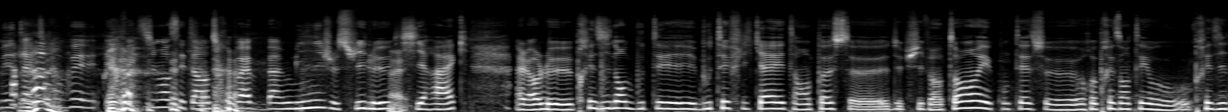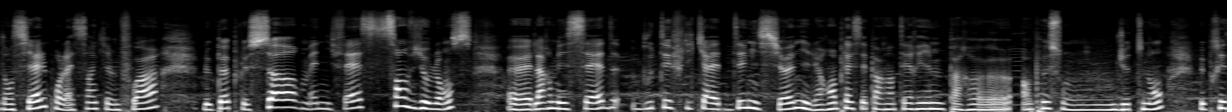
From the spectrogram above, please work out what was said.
mais pas t'as trouvé. Effectivement, c'était introuvable. Ben oui, je suis le Ouais. Irak. Alors, le président de Bouté, Bouteflika était en poste euh, depuis 20 ans et comptait se représenter au présidentiel pour la cinquième fois. Le peuple sort, manifeste, sans violence. Euh, L'armée cède. Bouteflika démissionne. Il est remplacé par intérim par euh, un peu son lieutenant, le président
